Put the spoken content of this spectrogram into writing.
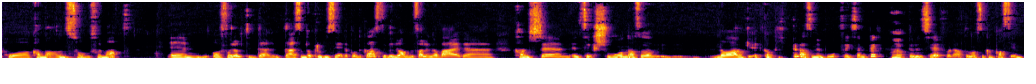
på kanalen som format. Um, og i forhold til deg, som da produserer podkast, vil jo anbefalinga være eh, kanskje en seksjon, altså lag et kapittel, da, som en bok f.eks., Ja. der du ser for deg at annonsen kan passe inn.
